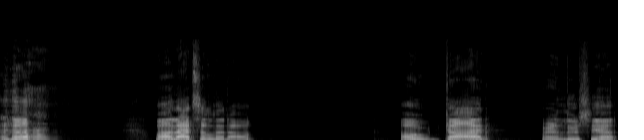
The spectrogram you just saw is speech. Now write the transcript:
well, that's a little. Oh, God. We're in Lucia.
